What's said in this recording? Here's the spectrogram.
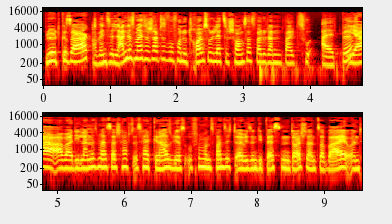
Blöd gesagt. Aber wenn es eine Landesmeisterschaft ist, wovon du träumst, wo du die letzte Chance hast, weil du dann bald zu alt bist? Ja, aber die Landesmeisterschaft ist halt genauso wie das U25 Derby sind die besten Deutschlands dabei und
